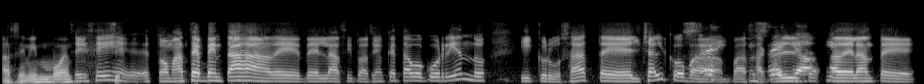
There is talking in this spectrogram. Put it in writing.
Así mismo es. Sí, sí, eh, tomaste ventaja de, de, la situación que estaba ocurriendo y cruzaste el charco para Sí, pa sacar y a- y- adelante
